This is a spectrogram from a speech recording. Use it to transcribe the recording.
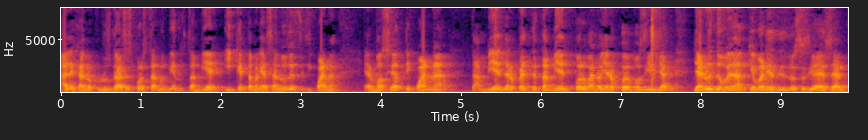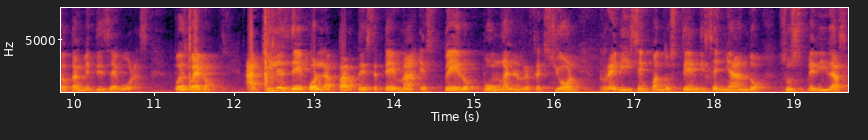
Alejandro Cruz, gracias por estarnos viendo también. Y Queta María, saludos desde Tijuana. Hermosa ciudad Tijuana, también de repente también. Pues bueno, ya no podemos ir, ya, ya no es novedad que varias de nuestras ciudades sean totalmente inseguras. Pues bueno, aquí les dejo la parte de este tema. Espero pongan en reflexión, revisen cuando estén diseñando sus medidas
